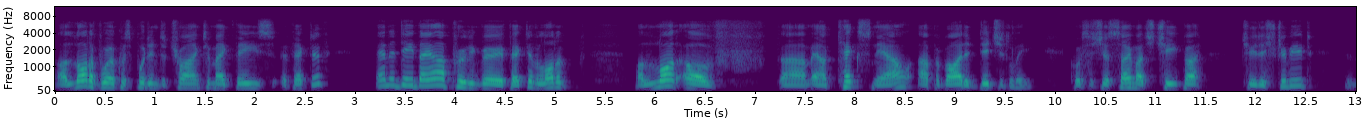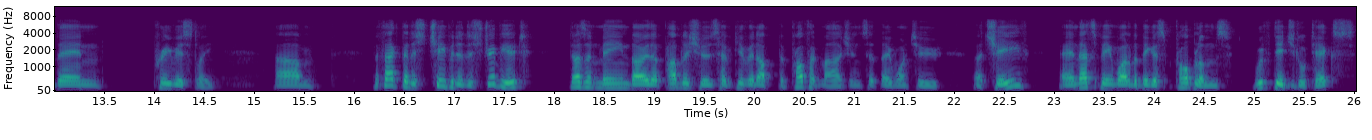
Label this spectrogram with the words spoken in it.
a lot of work was put into trying to make these effective. And indeed, they are proving very effective. A lot of, a lot of um, our texts now are provided digitally. Of course, it's just so much cheaper to distribute than previously. Um, the fact that it's cheaper to distribute doesn't mean, though, that publishers have given up the profit margins that they want to achieve. And that's been one of the biggest problems with digital texts,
